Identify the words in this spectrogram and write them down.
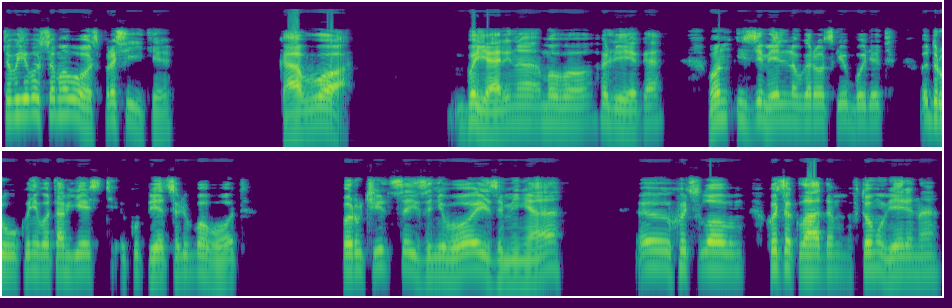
Да вы его самого спросите. — Кого? — Боярина моего Олега. Он из земель новгородских будет. Друг у него там есть, купец-любовод поручиться и за него, и за меня, э, хоть словом, хоть закладом, в том уверена.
